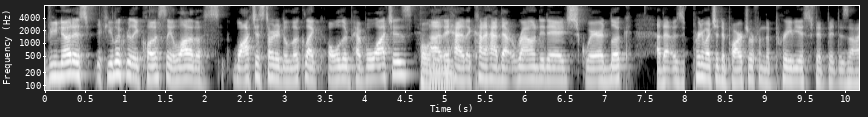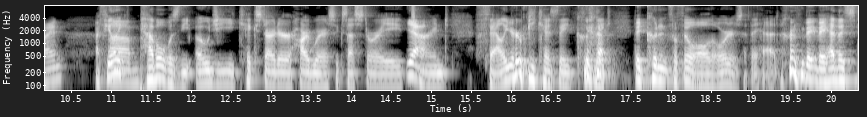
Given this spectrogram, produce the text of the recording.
if you notice, if you look really closely, a lot of the watches started to look like older Pebble watches. Totally. Uh, they had they kind of had that rounded edge, squared look. Uh, that was pretty much a departure from the previous Fitbit design. I feel like um, Pebble was the OG Kickstarter hardware success story yeah. turned failure because they could like they couldn't fulfill all the orders that they had. they they had this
